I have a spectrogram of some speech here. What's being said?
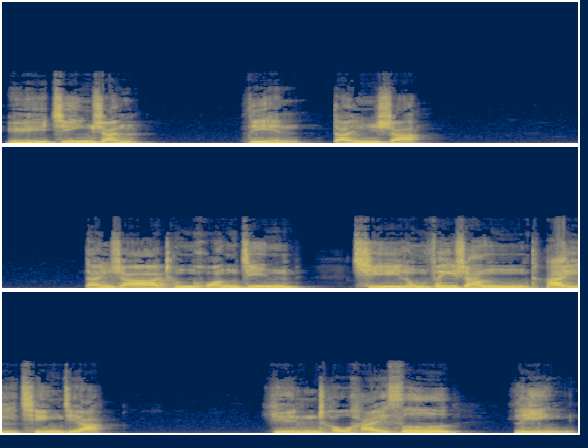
于金山，炼丹砂。丹砂成黄金，骑龙飞上太清家。云愁海思令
